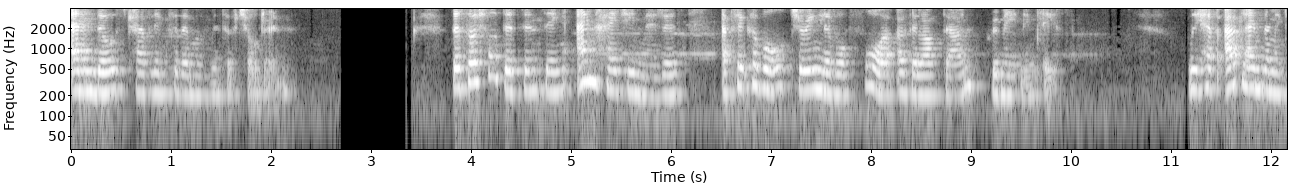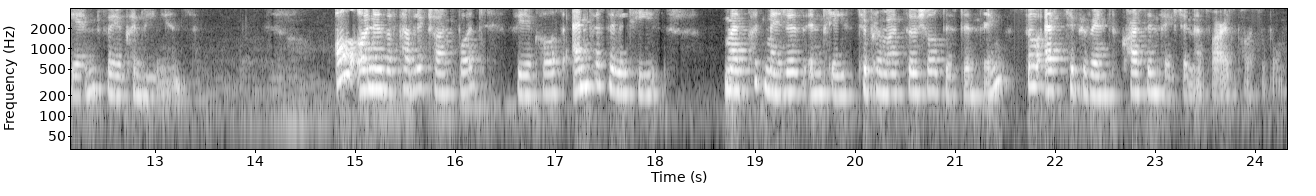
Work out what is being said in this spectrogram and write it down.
and those traveling for the movement of children. The social distancing and hygiene measures applicable during level 4 of the lockdown remain in place. We have outlined them again for your convenience. All owners of public transport, vehicles and facilities must put measures in place to promote social distancing so as to prevent cross-infection as far as possible.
